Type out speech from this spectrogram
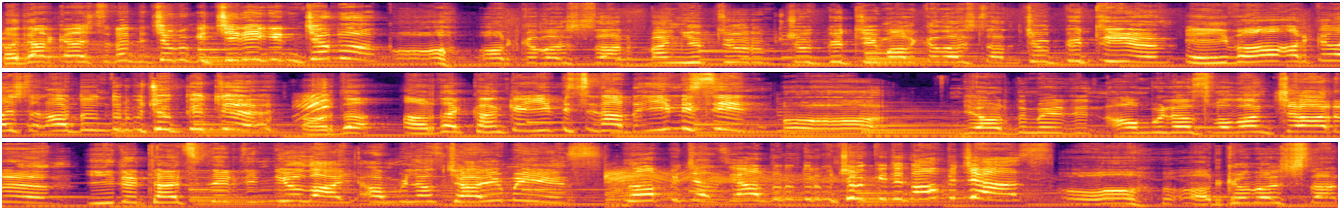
Hadi arkadaşlar hadi çabuk içeriye girin çabuk. Ah arkadaşlar ben yatıyorum. Çok kötüyüm arkadaşlar. Çok kötüyüm. Eyvah arkadaşlar Arda'nın durumu çok kötü. Arda, Arda kanka iyi misin Arda iyi misin? Ah yardım edin. Ambulans falan çağırın. İyi de telsizleri dinliyorlar. Ambulans çağıramayız. Ne yapacağız ya Arda'nın durumu çok kötü ne yapacağız? Ah arkadaşlar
